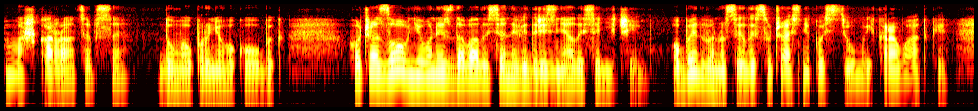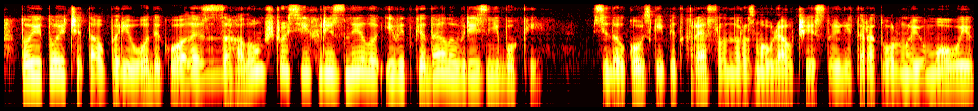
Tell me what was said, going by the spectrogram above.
Машкара це все, думав про нього ковбик. Хоча зовні вони, здавалося, не відрізнялися нічим. Обидва носили сучасні костюми і краватки. Той і той читав періодику, але загалом щось їх різнило і відкидало в різні боки. Сідалковський підкреслено розмовляв чистою літературною мовою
